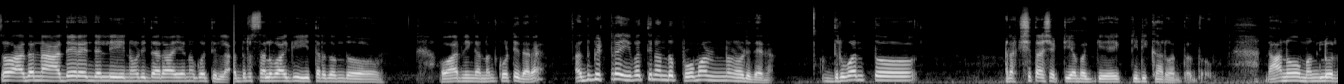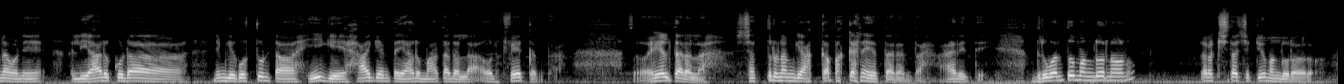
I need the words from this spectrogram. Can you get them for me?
ಸೊ ಅದನ್ನು ಅದೇ ರೇಂಜಲ್ಲಿ ನೋಡಿದ್ದಾರಾ ಏನೋ ಗೊತ್ತಿಲ್ಲ. ಅದ್ರ ಸಲುವಾಗಿ ಈ ಥರದೊಂದು ವಾರ್ನಿಂಗ್ ಅನ್ನೋದು ಕೊಟ್ಟಿದ್ದಾರೆ. ಅದು ಬಿಟ್ಟರೆ ಇವತ್ತಿನೊಂದು ಪ್ರೋಮೋನ ನೋಡಿದ್ದೇನೆ. ಧ್ರುವಂತು ರಕ್ಷಿತಾ ಶೆಟ್ಟಿಯ ಬಗ್ಗೆ ಕಿಡಿಕಾರುವಂಥದ್ದು. ನಾನು ಮಂಗಳೂರಿನವನೇ ಅಲ್ಲಿ ಯಾರು ಕೂಡ ನಿಮಗೆ ಗೊತ್ತುಂಟಾ, ಹೀಗೆ, ಹಾಗೆ ಅಂತ ಯಾರು ಮಾತಾಡಲ್ಲ, ಅವಳು ಫೇಕ್ ಅಂತ. ಸೊ ಹೇಳ್ತಾರಲ್ಲ, ಶತ್ರು ನಮಗೆ ಅಕ್ಕಪಕ್ಕನೇ ಇರ್ತಾರೆ ಅಂತ, ಆ ರೀತಿ. ಧ್ರುವಂತು ಮಂಗಳೂರಿನವನು, ರಕ್ಷಿತಾ ಶೆಟ್ಟಿಯು ಮಂಗಳೂರವರು.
